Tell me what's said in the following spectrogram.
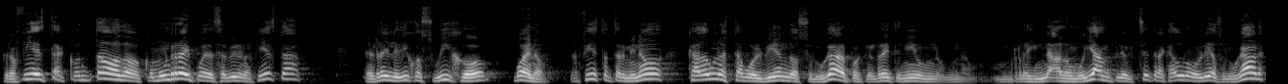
pero fiesta con todo, como un rey puede servir una fiesta, el rey le dijo a su hijo, bueno, la fiesta terminó, cada uno está volviendo a su lugar, porque el rey tenía un, reinado muy amplio, etc. Cada uno volvía a su lugar,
